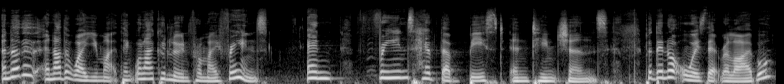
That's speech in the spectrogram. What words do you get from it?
Another another way you might think, well, I could learn from my friends. And friends have the best intentions, but they're not always that reliable.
